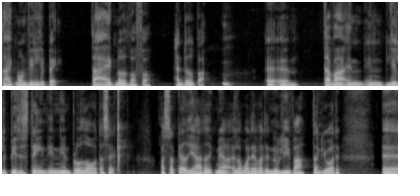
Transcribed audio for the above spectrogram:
der er ikke nogen vilje bag. Der er ikke noget hvorfor. Han døde bare. Mm. Øh, øh, der var en, en lille bitte sten inde i en blodår, der sagde, og så gad hjertet ikke mere, eller whatever det nu lige var, der mm. gjorde det. Øh,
